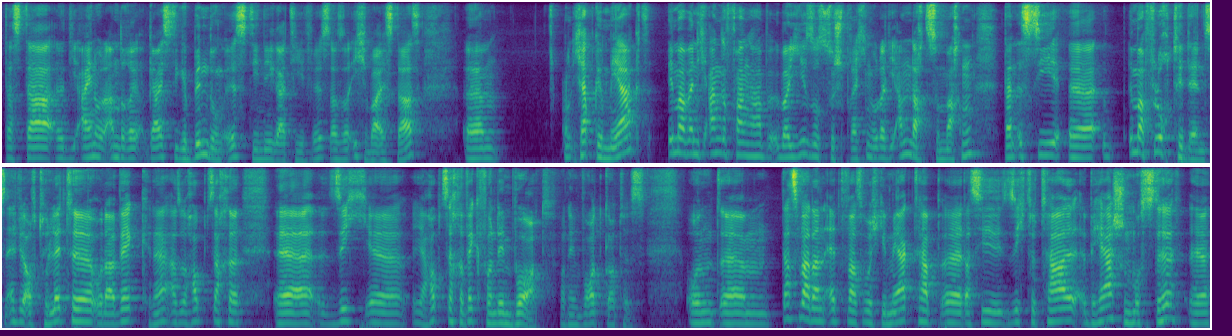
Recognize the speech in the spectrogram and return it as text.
dass da äh, die eine oder andere geistige Bindung ist, die negativ ist. Also ich weiß das. Und ich habe gemerkt, immer wenn ich angefangen habe, über Jesus zu sprechen oder die Andacht zu machen, dann ist sie äh, immer Fluchttendenzen, entweder auf Toilette oder weg. Ne? Also Hauptsache äh, sich, äh, ja, Hauptsache weg von dem Wort, von dem Wort Gottes. Und ähm, das war dann etwas, wo ich gemerkt habe, äh, dass sie sich total beherrschen musste, äh,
